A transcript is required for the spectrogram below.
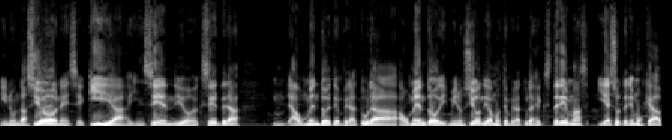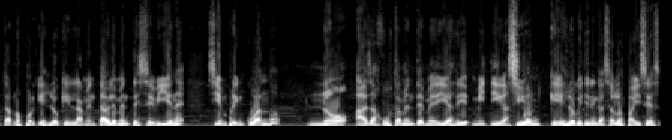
inundaciones, sequías, incendios, etcétera, aumento de temperatura, aumento o disminución, digamos, temperaturas extremas, y a eso tenemos que adaptarnos porque es lo que lamentablemente se viene siempre y cuando no haya justamente medidas de mitigación, que es lo que tienen que hacer los países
